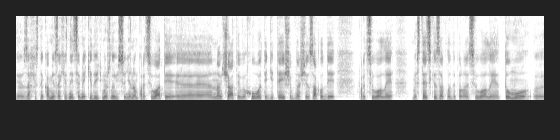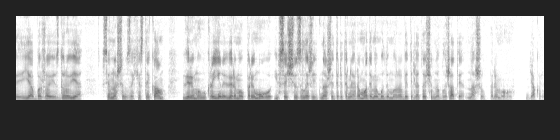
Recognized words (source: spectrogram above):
е, захисникам і захисницям, які дають можливість сьогодні нам працювати, е, навчати, виховувати дітей, щоб наші заклади працювали, мистецькі заклади працювали. Тому е, я бажаю здоров'я всім нашим захисникам. Віримо в Україну, віримо в перемогу, і все, що залежить від нашої територіальної громади, ми будемо робити для того, щоб наближати нашу перемогу. Дякую.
